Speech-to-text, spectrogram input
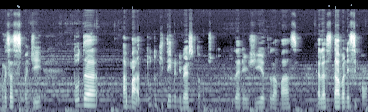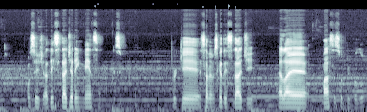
começar a se expandir, toda a tudo que tem no universo atualmente, tudo, toda a energia, toda a massa, ela estava nesse ponto. Ou seja, a densidade era imensa nesse ponto. Porque sabemos que a densidade ela é massa sobre volume.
